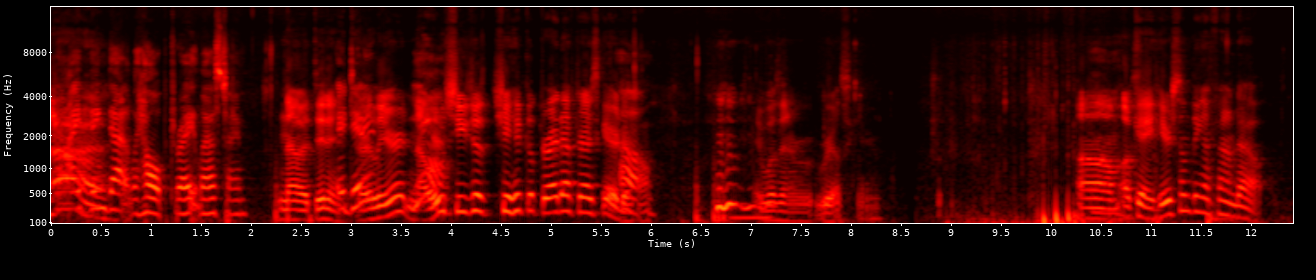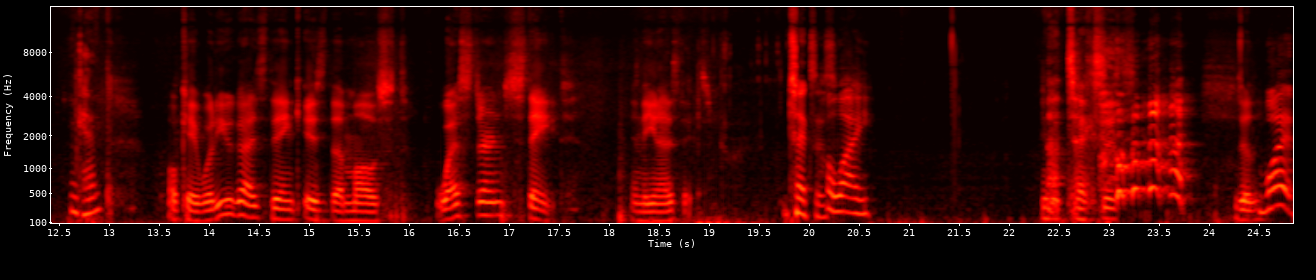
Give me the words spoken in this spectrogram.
I think that helped, right? Last time. no, it didn't. It didn't? Earlier, no, Yeah. she just she hiccuped right after I scared her. Oh. It wasn't a real scare. Um. Okay, here's something I found out. Okay. Okay, what do you guys think is the most western state in the United States? Texas. Hawaii. Not Texas. Zuli. What?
